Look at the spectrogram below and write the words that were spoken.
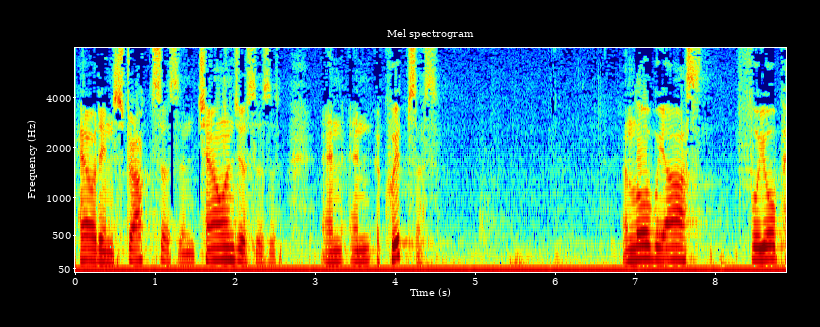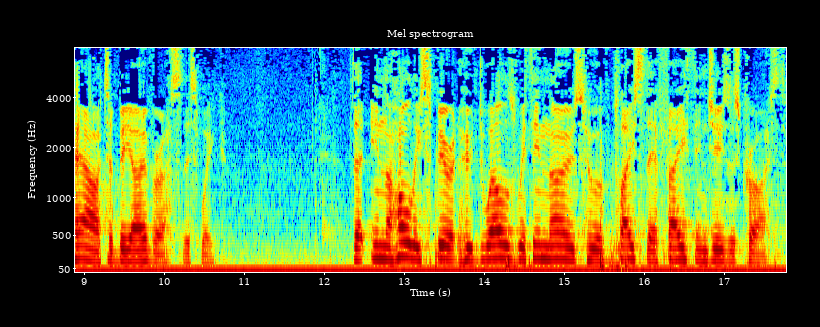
how it instructs us and challenges us and, and equips us. And Lord, we ask for your power to be over us this week. That in the Holy Spirit who dwells within those who have placed their faith in Jesus Christ,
